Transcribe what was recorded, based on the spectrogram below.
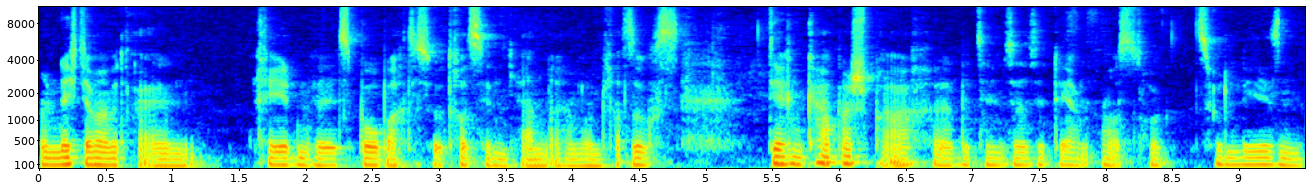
und nicht immer mit allen reden willst, beobachtest du trotzdem die anderen und versuchst deren Körpersprache bzw. deren Ausdruck zu lesen.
